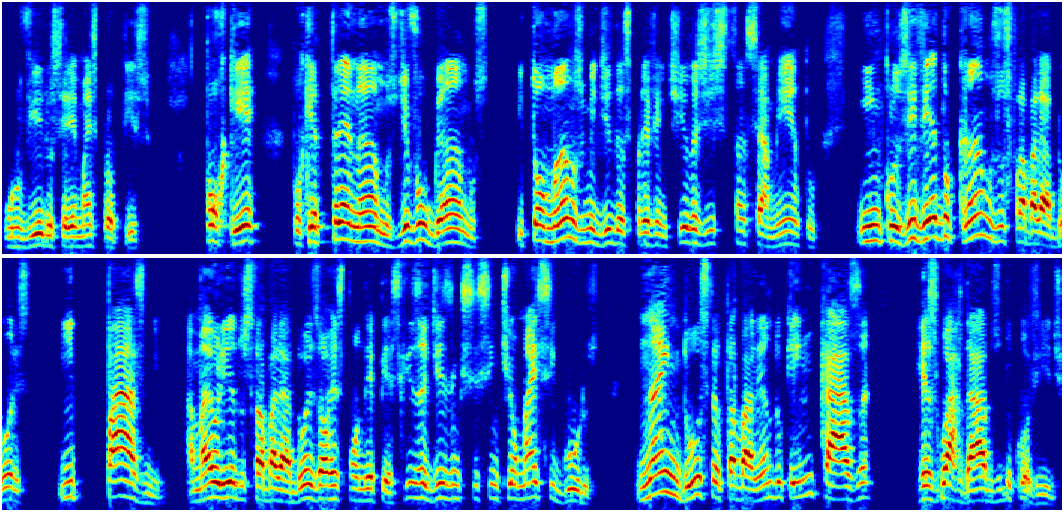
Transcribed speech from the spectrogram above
o vírus seria mais propício. Por quê? Porque treinamos, divulgamos, e tomamos medidas preventivas de distanciamento, e inclusive educamos os trabalhadores. E, pasme, a maioria dos trabalhadores, ao responder pesquisa, dizem que se sentiam mais seguros na indústria trabalhando do que em casa, resguardados do Covid.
